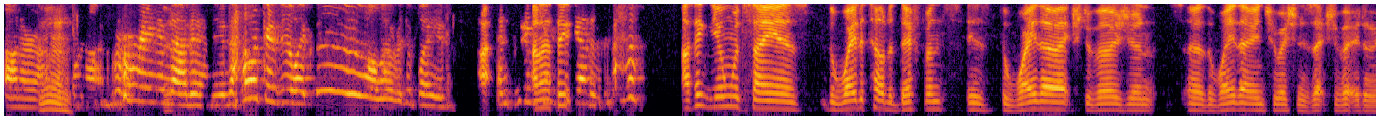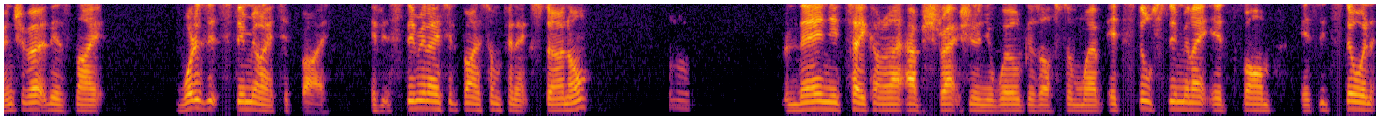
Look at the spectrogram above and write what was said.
on our own. Mm. We're not we're bringing that in, you know, because you're like all over the place I- and putting and I think- together. I think Jung would say is the way to tell the difference is the way their extroversion, uh, the way their intuition is extroverted or introverted is like, what is it stimulated by? If it's stimulated by something external, and then you take on that abstraction and your world goes off somewhere, it's still stimulated from it's it's still an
